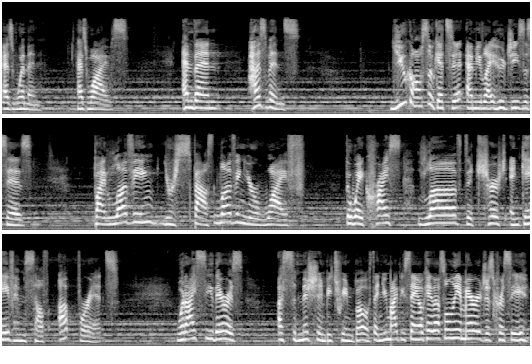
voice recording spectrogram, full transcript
as women, as wives. And then, husbands, you also get to emulate who Jesus is by loving your spouse, loving your wife the way Christ loved the church and gave himself up for it. What I see there is a submission between both. And you might be saying, okay, that's only in marriages, Chrissy.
